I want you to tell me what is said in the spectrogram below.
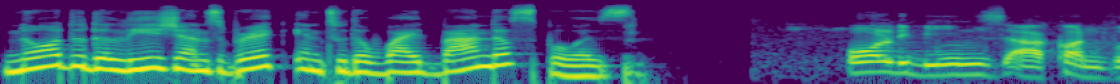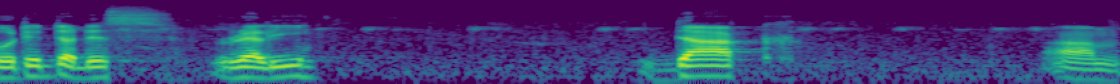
nor do the lesions break into the white band of spores. All the beans are converted to this really dark, um,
